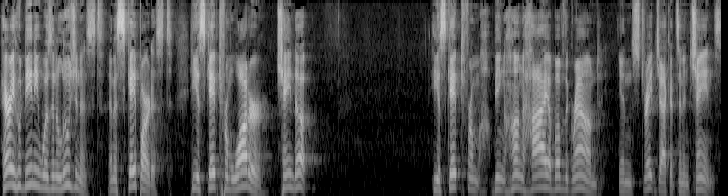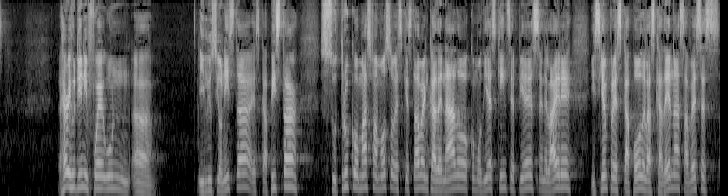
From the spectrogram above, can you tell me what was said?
Harry Houdini was an illusionist, an escape artist. He escaped from water, chained up. He escaped from being hung high above the ground in straitjackets and in chains. Harry Houdini fue un uh, ilusionista, escapista. Su truco más famoso es que estaba encadenado como 10, 15 pies en el aire y siempre escapó de las cadenas, a veces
